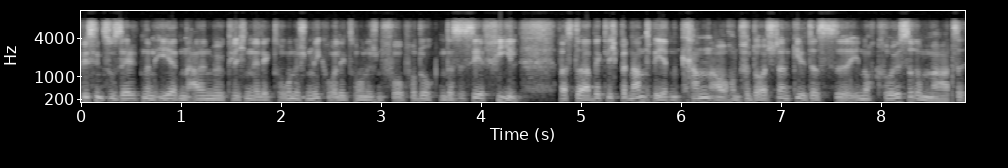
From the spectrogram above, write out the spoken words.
bis hin zu seltenen Erden, allen möglichen elektronischen, mikroelektronischen Vorprodukten. Das ist sehr viel, was da wirklich benannt werden kann auch. Und für Deutschland gilt das äh, in noch größerem Maße.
